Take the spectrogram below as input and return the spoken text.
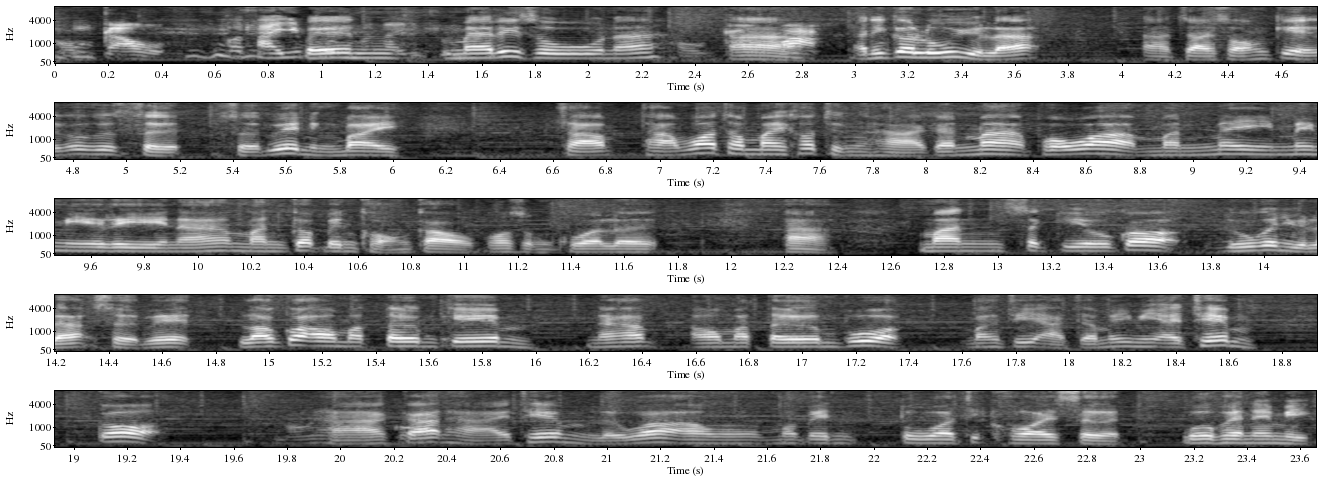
ของเก่าภาษาญี่เป็ปุ่นนแมรี่ซูนะ ของเก่าอ่ามากอันนี้ก็รู้อยู่แล้ว อ่า จ่าย2เกตก็คือเสิร์ชเสิร์ชเวทหนึ่งใบถามถามว่าทำไมเขาถึงหากันมาก เพราะว่ามันไม่ไม่มีรีนะ มันก็เป็นของเก่าพอสมควรเลย อ่า มันสกิลก็รู้กันอยู่แล้วเสิร์ชเวทเราก็เอามาเติมเกมนะครับ เอามาเติมพวกบางทีอาจจะไม่มีไอเทม ก็หาการ์ดหาไอเทม หรือว่าเอามาเป็นตัวที่คอยเสิร์ช World Pandemic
